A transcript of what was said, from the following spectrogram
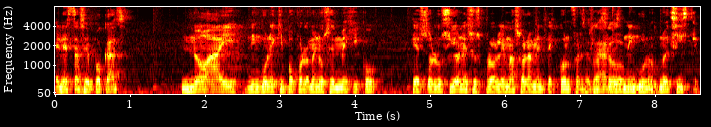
en estas épocas no hay ningún equipo, por lo menos en México, que solucione sus problemas solamente con fuerzas Claro. básicas. Ninguno, no existe.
